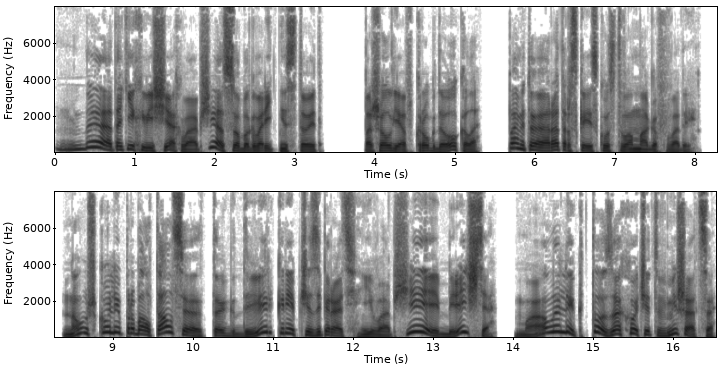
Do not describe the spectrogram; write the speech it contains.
Да, о таких вещах вообще особо говорить не стоит. Пошел я в круг да около, памятуя ораторское искусство магов воды. Но в школе проболтался, так дверь крепче запирать и вообще беречься. Мало ли кто захочет вмешаться.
